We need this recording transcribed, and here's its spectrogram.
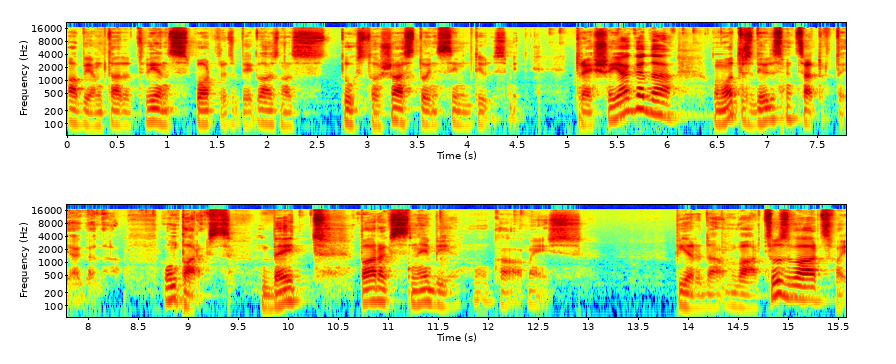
Abiem tātad viens portrets bija glaznots 1823. gadā, un otrs 24. gadā. Un paraksts. Bet paraksts nebija, nu, kā mēs pieradām vārds, uzvārds vai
